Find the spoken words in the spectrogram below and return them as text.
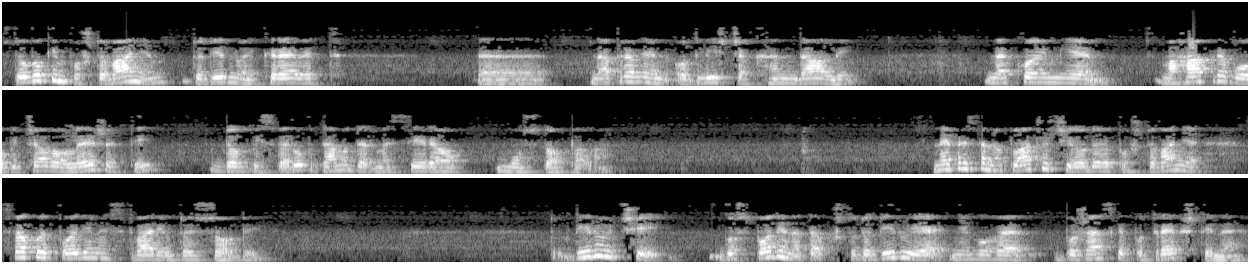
S dubokim poštovanjem dodirnuo je krevet e, napravljen od lišća kandali, na kojem je Mahaprabhu običavao ležati, dok bi Svarup Damodar masirao mu stopala. Neprestano plaćući odoje poštovanje svakoj pojedinoj stvari u toj sobi. Dodirujući gospodina tako što dodiruje njegove božanske potrepštine,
